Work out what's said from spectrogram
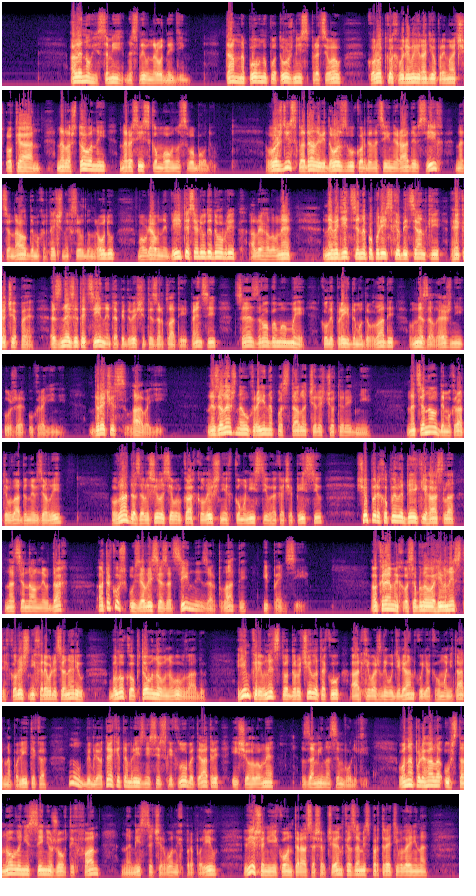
Але ноги самі несли в народний дім. Там на повну потужність працював короткохвильовий радіоприймач Океан, налаштований на російськомовну свободу. Вожді складали відозву Координаційної ради всіх націонал-демократичних сил до народу, мовляв, не бійтеся, люди добрі, але головне, не ведіться на популістські обіцянки ГКЧП, знизити ціни та підвищити зарплати і пенсії. Це зробимо ми, коли прийдемо до влади в незалежній уже Україні. До речі, слава їй! Незалежна Україна постала через чотири дні. Націонал-демократи владу не взяли. Влада залишилася в руках колишніх комуністів гакачапістів, що перехопили деякі гасла національний вдах, а також узялися за ціни, зарплати і пенсії. Окремих, особливо гівнистих, колишніх революціонерів було кооптовано в нову владу. Їм керівництво доручило таку архіважливу ділянку, як гуманітарна політика, ну, бібліотеки там різні, сільські клуби, театри і, що головне, заміна символіки. Вона полягала у встановленні синьо-жовтих фан на місце червоних прапорів, вішані ікон Тараса Шевченка замість портретів Леніна,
